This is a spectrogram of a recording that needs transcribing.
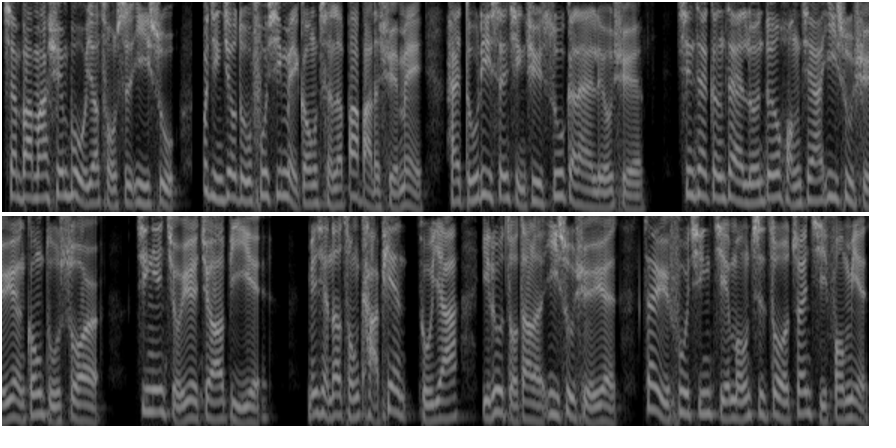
向爸妈宣布要从事艺术，不仅就读复兴美工成了爸爸的学妹，还独立申请去苏格兰留学。现在更在伦敦皇家艺术学院攻读硕二，今年九月就要毕业。没想到从卡片涂鸦一路走到了艺术学院，再与父亲结盟制作专辑封面，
